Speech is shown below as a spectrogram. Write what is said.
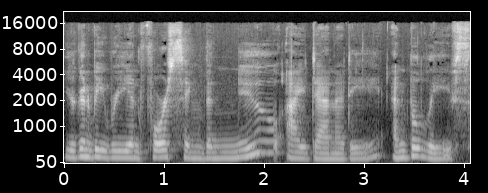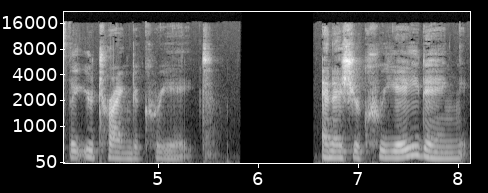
you're going to be reinforcing the new identity and beliefs that you're trying to create. And as you're creating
